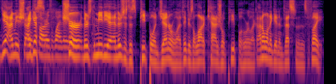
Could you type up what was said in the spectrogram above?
Yeah, I mean, sh- I As guess far as why they sure. There's the media, and there's just this people in general. I think there's a lot of casual people who are like, I don't want to get invested in this fight.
